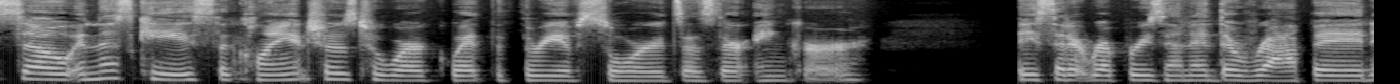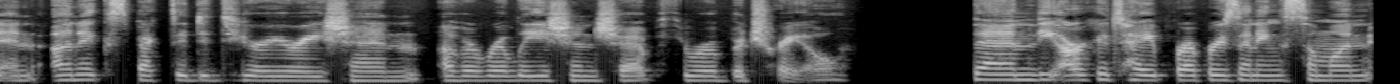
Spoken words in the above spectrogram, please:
So in this case, the client chose to work with the Three of Swords as their anchor. They said it represented the rapid and unexpected deterioration of a relationship through a betrayal. Then the archetype representing someone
